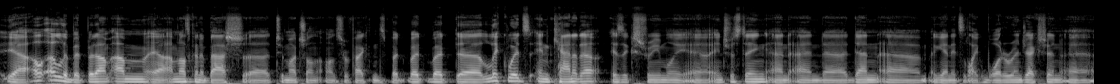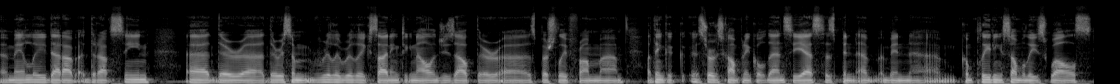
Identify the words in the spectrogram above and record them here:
Yeah, a, a, little bit, but I'm I'm yeah, I'm not going to bash uh, too much on, on surfactants. But but but uh, liquids in Canada is extremely uh, interesting, and and uh, then um, again it's like water injection uh, mainly that I've that I've seen. Uh, there there is some really really exciting technologies out there, especially from I think a, service company called NCS has been been um, completing some of these wells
